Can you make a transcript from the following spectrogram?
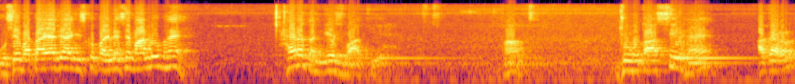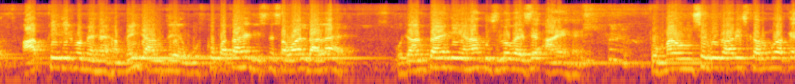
उसे बताया जाए जिसको पहले से मालूम है? हैरत अंगेज बात यह हाँ जो मुतासिर हैं, अगर आपके इल्म में है, हम नहीं जानते, उसको पता है जिसने सवाल डाला है। वो जानता है कि यहाँ कुछ लोग ऐसे आए हैं। तो मैं उनसे गुजारिश करूँगा कि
